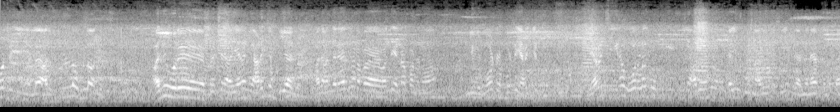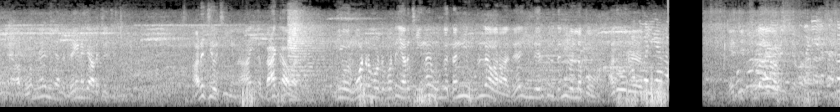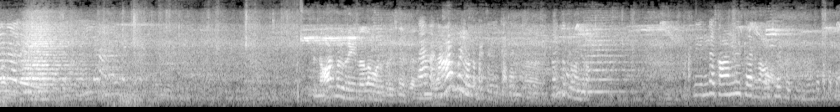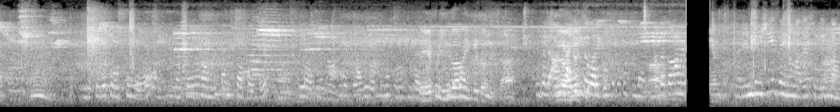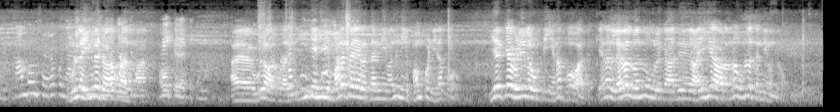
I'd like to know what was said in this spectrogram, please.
போட்டிருக்கீங்கல்ல அது ஃபுல்லாக உள்ளே வந்துடுச்சு அது ஒரு பிரச்சனை. அது ஏன்னா நீங்கள் அடைக்க முடியாது. அது அந்த நேரத்தில் நம்ம வந்து என்ன பண்ணணும்? நீங்கள் ஒரு மோட்டரை போட்டு இறக்கிடணும். இறச்சிங்கன்னா ஓரளவுக்கு நீங்கள் அது வந்து உங்கள் கை விட்டுருங்க அது ஒன்றும் செய்ய முடியாது அந்த நேரத்தில். தண்ணி அது ஒன்று நீங்கள் அந்த ட்ரைனேஜை அடைச்சி வச்சுக்கணும் அடைச்சி வச்சீங்கன்னா இந்த பேக் ஆகாது. நீங்கள் ஒரு மோட்டர் மோட்டர் போட்டு இறச்சிங்கன்னா உங்கள் தண்ணி உள்ளே வராது. இங்கே இருக்கிற தண்ணி வெளில போகும். அது ஒரு நார்மல் ரெயின்லலாம் ஒன்றும் பிரச்சனை இருக்காது. நார்மல் ஒன்றும் பிரச்சனை இருக்காது. வந்துட்டு வந்துடும் இந்த கார்னர் சார் அவுட்லெட் வச்சுருந்தோம் இந்த பக்கத்தில் ம். இந்த குடத்தை ஒட்டியே இந்த சேர் கார்னர் பரிசா போட்டு இல்லை வச்சுருவாங்க அது இது எப்படி இதுல தான் இங்கிட்டு வந்துச்சா? இதில் அந்த ரெண்டு வரைக்கும். அந்த கார்னர் ரெண்டு விஷயம் செய்யணும் அதை சொல்லியிருக்காங்க. காம்பவுண்ட் சார கொஞ்சம் உள்ள இன்லெட் வரக்கூடாதுமா? ஓகே உள்ள வரக்கூடாது. இங்க நீங்க மழை பெய்யற தண்ணி வந்து நீங்க பம்ப் பண்ணி தான் போகும் இயற்கையா வெளியில விட்டீங்கன்னா போகாது ஏன்னா லெவல் வந்து உங்களுக்கு அது ஐயா வர்றதுனால உள்ளே தண்ணி வந்துடும்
